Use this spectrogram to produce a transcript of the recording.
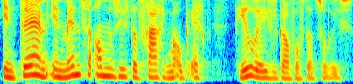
intern in mensen anders is, dat vraag ik me ook echt heel wezenlijk af of dat zo is.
